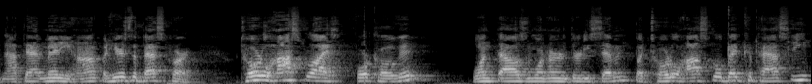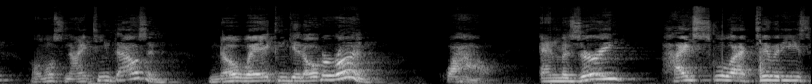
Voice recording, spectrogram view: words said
not that many, huh? But here's the best part. Total hospitalized for COVID, 1,137, but total hospital bed capacity, almost 19,000. No way it can get overrun. Wow. And Missouri, high school activities,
